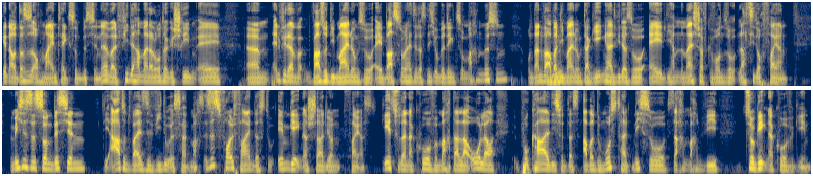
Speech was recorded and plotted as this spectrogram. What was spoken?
Genau, das ist auch mein Text so ein bisschen, ne? Weil viele haben ja darunter geschrieben, ey, ähm, entweder war so die Meinung so, ey, Barcelona hätte das nicht unbedingt so machen müssen. Und dann war mhm. aber die Meinung dagegen halt wieder so, ey, die haben eine Meisterschaft gewonnen, so, lass sie doch feiern. Für mich ist es so ein bisschen die Art und Weise, wie du es halt machst. Es ist voll fein, dass du im Gegnerstadion feierst. Geh zu deiner Kurve, mach da Laola, Pokal, dies und das. Aber du musst halt nicht so Sachen machen wie zur Gegnerkurve gehen.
